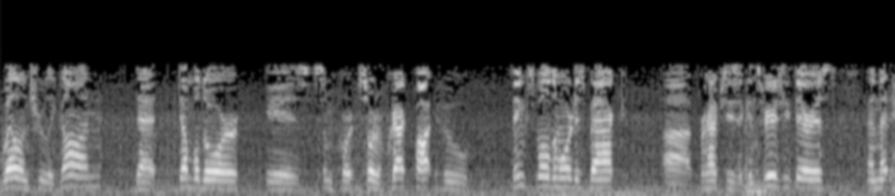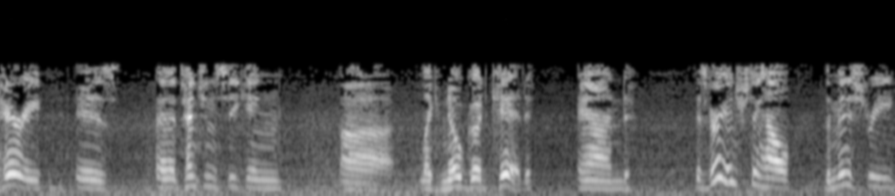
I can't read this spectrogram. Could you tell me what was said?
well and truly gone, that Dumbledore is some sort of crackpot who thinks Voldemort is back, uh, perhaps he's a conspiracy theorist, and that Harry is an attention seeking, uh, like no good kid. And it's very interesting how the Ministry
